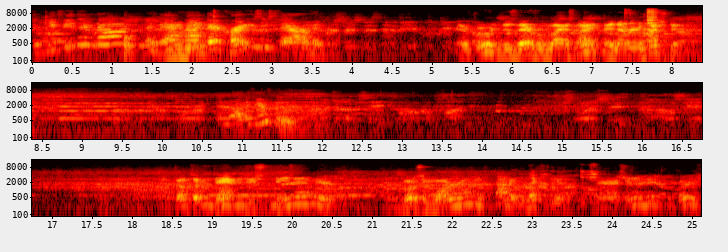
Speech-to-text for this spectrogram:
Did you feed them dogs? They act Mhm. like they're crazy starving. Their food is there from last night. They never even touched it. What's wrong with your food? I felt something damp. Did you sneeze in here? Blow some water on it? Probably licked you. Yeah, she didn't hit it first.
